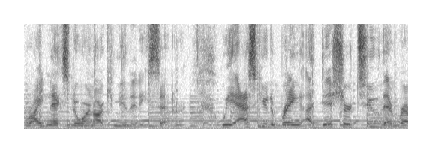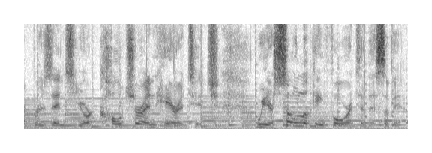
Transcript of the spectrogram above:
right next door in our community center. We ask you to bring a dish or two that represents your culture and heritage. We are so looking forward to this event.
